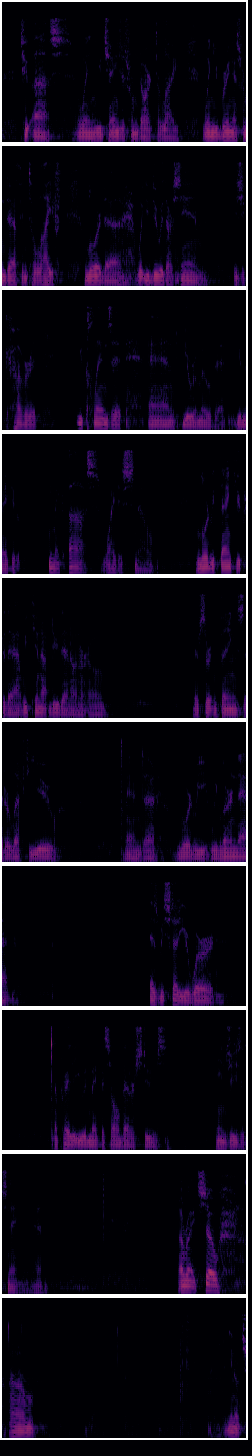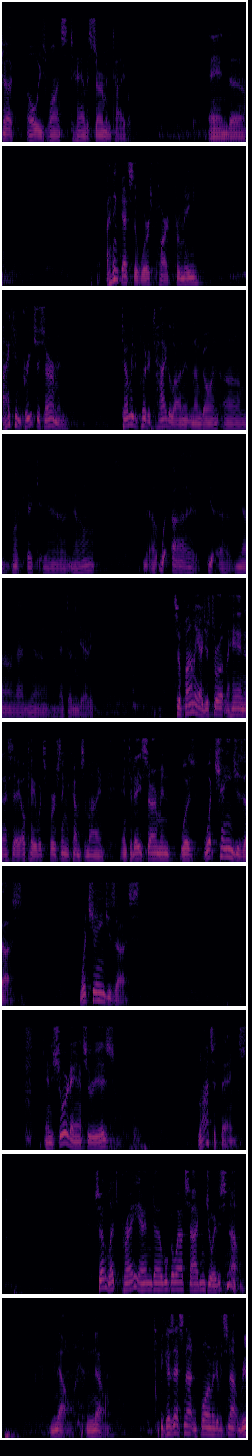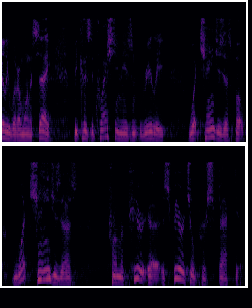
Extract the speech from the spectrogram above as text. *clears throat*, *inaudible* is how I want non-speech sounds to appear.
to us when you change us from dark to light, when you bring us from death into life. Lord, uh, what you do with our sin is you cover it, you cleanse it, and you remove it. You make it, you make us white as snow. Lord, we thank you for that. We cannot do that on our own. There are certain things that are left to you. And uh, Lord, we, we learn that as we study your word. I pray that you would make us all better students in Jesus' name, amen. All right, so um, you know, Chuck always wants to have a sermon title, and uh, I think that's the worst part for me. I can preach a sermon. Tell me to put a title on it, and I'm going, um, look, uh, no, uh, uh, uh, no, that no, that doesn't get it. So finally, I just throw up my hand and I say, okay, what's the first thing that comes to mind? And today's sermon was, what changes us? What changes us? And the short answer is, lots of things. So let's pray and uh, we'll go outside and enjoy the snow. No, no because that's not informative. It's not really what I want to say. Because the question isn't really what changes us, but what changes us from a uh, spiritual perspective.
